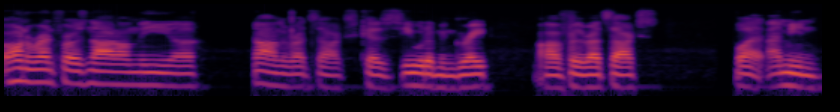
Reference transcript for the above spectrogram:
Hunter Renfroe is not on the uh, not on the Red Sox because he would have been great uh, for the Red Sox. But I mean,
